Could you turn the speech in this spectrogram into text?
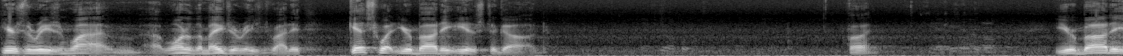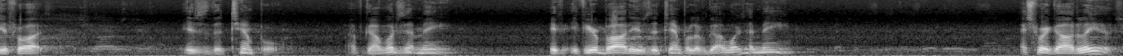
Here's the reason why. Uh, one of the major reasons why. It, guess what your body is to God? What? Your body is what? Is the temple of God. What does that mean? If, if your body is the temple of God, what does that mean? That's where God lives.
